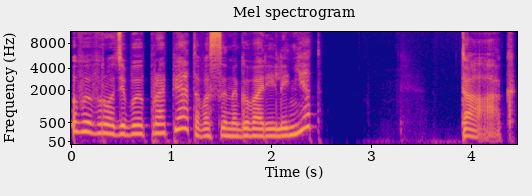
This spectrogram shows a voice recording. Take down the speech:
Вы вроде бы про пятого сына говорили, нет? Так.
